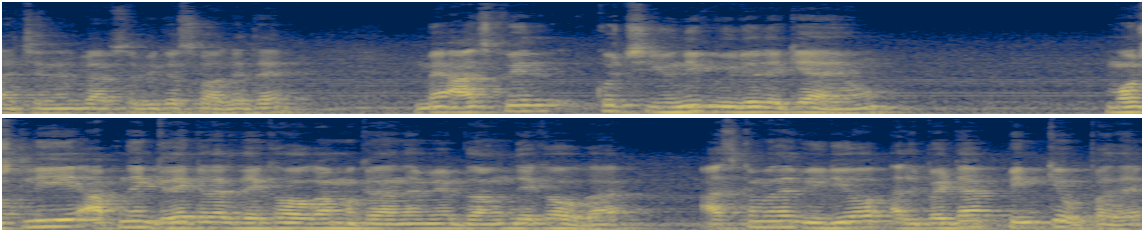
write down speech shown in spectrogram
हमारे चैनल पे आप सभी का स्वागत है। मैं आज फिर कुछ यूनिक वीडियो लेके आया हूँ। मोस्टली आपने ग्रे कलर देखा होगा, मकराना में ब्राउन देखा होगा। आज का मेरा वीडियो अल्बेटा पिंक के ऊपर है।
